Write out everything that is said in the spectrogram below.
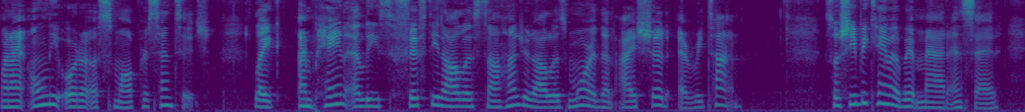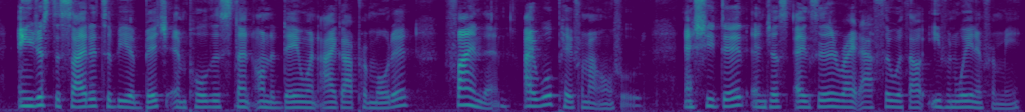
when I only order a small percentage. Like, I'm paying at least $50 to $100 more than I should every time. So she became a bit mad and said, And you just decided to be a bitch and pull this stunt on the day when I got promoted? Fine then, I will pay for my own food. And she did and just exited right after without even waiting for me,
